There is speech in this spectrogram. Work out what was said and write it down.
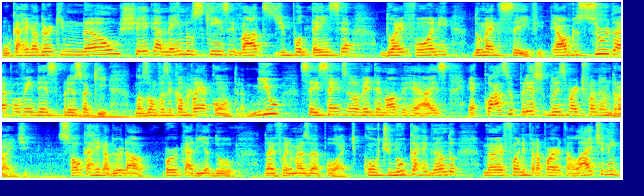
Um carregador que não chega nem nos 15 watts de potência do iPhone do MagSafe. É um absurdo a Apple vender esse preço aqui. Nós vamos fazer campanha contra. R$ 1.699 é quase o preço do smartphone Android. Só o carregador da porcaria do, do iPhone mais o Apple Watch. Continuo carregando meu iPhone para a porta Lightning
